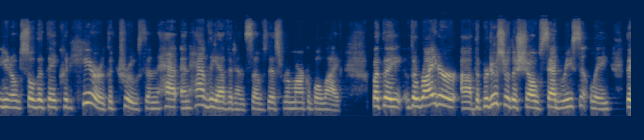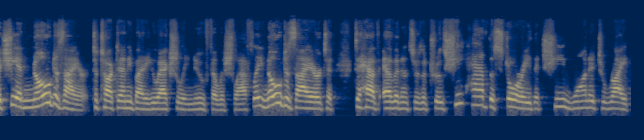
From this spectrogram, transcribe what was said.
you know so that they could hear the truth and have and have the evidence of this remarkable life. But the the writer uh, the producer of the show said recently that she had no desire to talk to anybody who actually knew phyllis schlafly no desire to to have evidence or the truth. She had the story that she wanted to write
